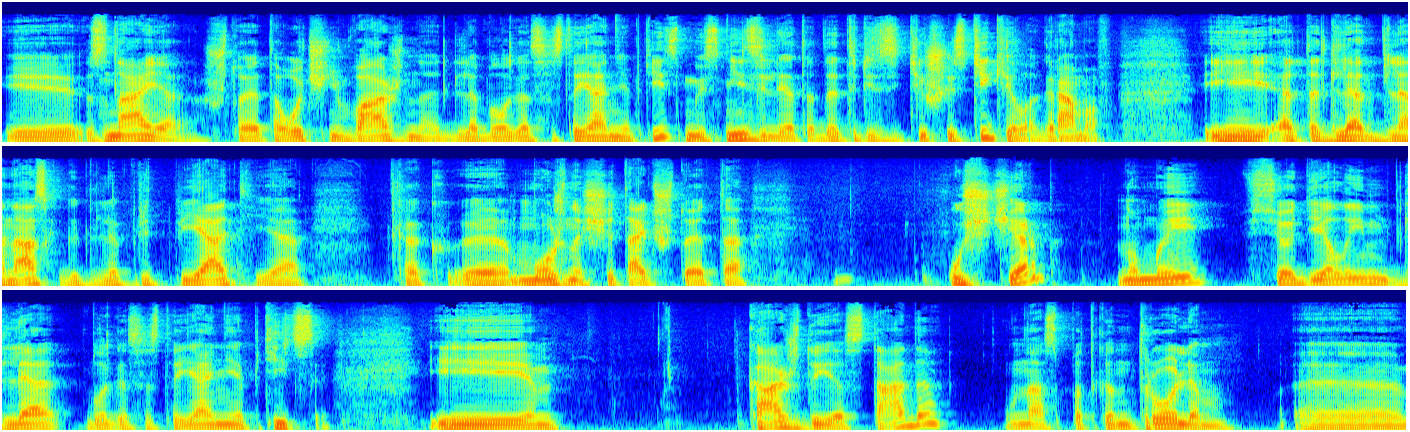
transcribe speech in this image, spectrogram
и зная, что это очень важно для благосостояния птиц, мы снизили это до 36 килограммов. И это для, для нас, как для предприятия, как э, можно считать, что это ущерб, но мы все делаем для благосостояния птицы. И каждое стадо у нас под контролем э,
